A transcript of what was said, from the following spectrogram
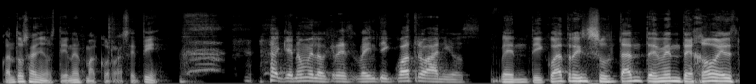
¿Cuántos años tienes, Marco Rasetti? que no me lo crees, 24 años. 24 insultantemente jóvenes,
